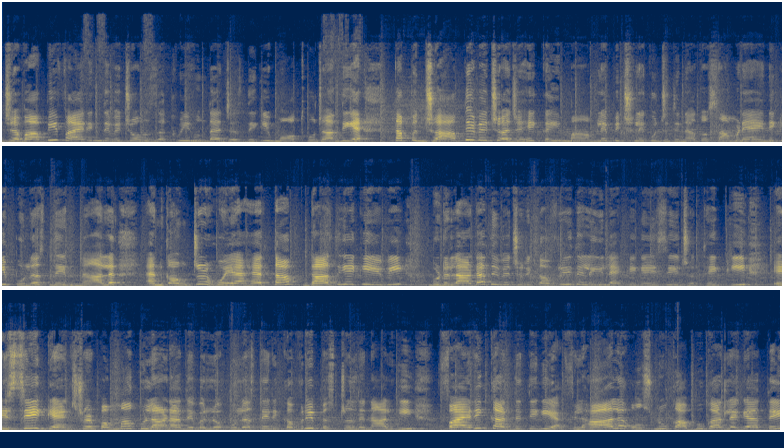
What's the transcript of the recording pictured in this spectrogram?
ਜਵਾਬੀ ਫਾਇਰਿੰਗ ਦੇ ਵਿੱਚ ਉਹ ਜ਼ਖਮੀ ਹੁੰਦਾ ਜਿਸ ਦੀ ਕਿ ਮੌਤ ਹੋ ਜਾਂਦੀ ਹੈ। ਤਾਂ ਪੰਜਾਬ ਦੇ ਵਿੱਚ ਅਜਿਹੇ ਕਈ ਮਾਮਲੇ ਪਿਛਲੇ ਕੁਝ ਦਿਨਾਂ ਤੋਂ ਸਾਹਮਣੇ ਆਏ ਨੇ ਕਿ ਪੁਲਿਸ ਦੇ ਨਾਲ ਐਨਕਾਊਂਟਰ ਹੋਇਆ ਹੈ। ਤਾਂ ਦੱਸ ਦਈਏ ਕਿ ਇਹ ਵੀ ਬੁਢਲਾਡਾ ਦੇ ਵਿੱਚ ਰਿਕਵਰੀ ਦੇ ਲਈ ਲੈ ਕੇ ਗਈ ਸੀ, ਜਿੱਥੇ ਕਿ ਇਸੇ ਗੈਂਗਸਟਰ ਪੰਮਾ ਕੁਲਾਣਾ ਦੇ ਵੱਲੋਂ ਪੁਲਿਸ ਤੇ ਰਿਕਵਰੀ ਪਿਸਟਲ ਦੇ ਨਾਲ ਹੀ ਫਾਇਰਿੰਗ ਕਰ ਦਿੱਤੀ ਗਈ ਹੈ। ਫਿਲਹਾਲ ਉਸ ਨੂੰ ਕਾਬੂ ਕਰ ਲਿਆ ਗਿਆ ਅਤੇ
